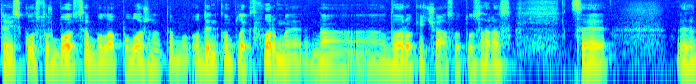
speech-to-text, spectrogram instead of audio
для військовослужбовця була положена там один комплект форми на два роки часу, то зараз це е,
